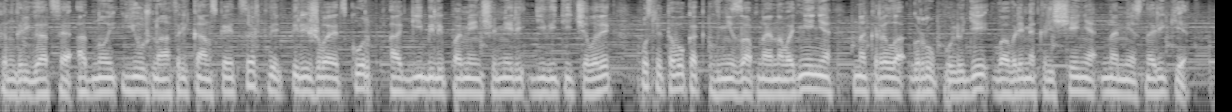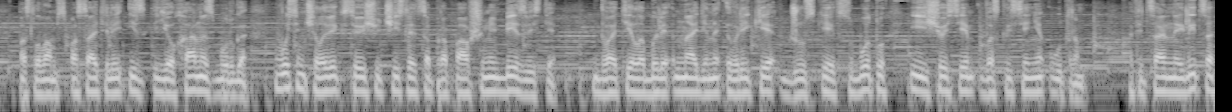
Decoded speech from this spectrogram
Конгрегация одной южноафриканской церкви переживает скорбь о гибели по меньшей мере девяти человек после того, как внезапное наводнение накрыло группу людей во время крещения на местной реке – по словам спасателей из Йоханнесбурга, 8 человек все еще числятся пропавшими без вести. Два тела были найдены в реке Джускей в субботу и еще 7 в воскресенье утром. Официальные лица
